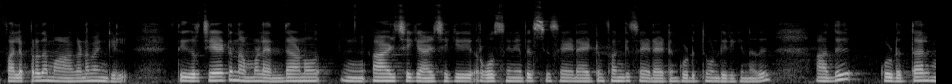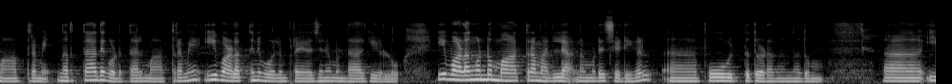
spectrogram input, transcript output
ഫലപ്രദമാകണമെങ്കിൽ തീർച്ചയായിട്ടും നമ്മൾ എന്താണോ ആഴ്ചയ്ക്ക് ആഴ്ചയ്ക്ക് റോസിന് പെസ്റ്റിസൈഡായിട്ടും ഫംഗിസൈഡായിട്ടും കൊടുത്തുകൊണ്ടിരിക്കുന്നത് അത് കൊടുത്താൽ മാത്രമേ നിർത്താതെ കൊടുത്താൽ മാത്രമേ ഈ വളത്തിന് പോലും പ്രയോജനം പ്രയോജനമുണ്ടാകുകയുള്ളൂ. ഈ വളം കൊണ്ട് മാത്രമല്ല നമ്മുടെ ചെടികൾ പൂവിട്ട് തുടങ്ങുന്നതും ഈ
